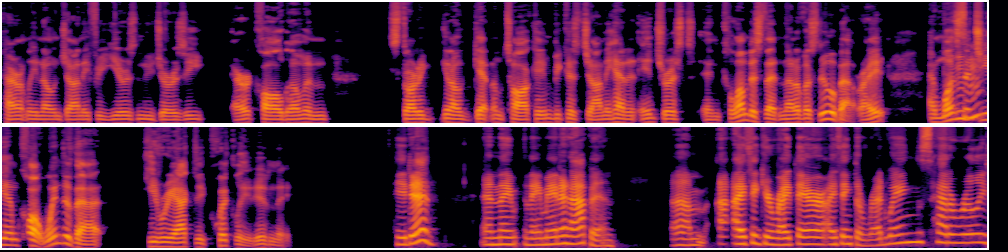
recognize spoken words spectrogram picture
apparently known Johnny for years in New Jersey. Eric called him and started, you know, getting him talking because Johnny had an interest in Columbus that none of us knew about, right? And once the hmm GM caught wind of that, he reacted quickly, didn't he? He did, and they they made it happen. Um, I, I think you're right there. I think the Red Wings had a really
